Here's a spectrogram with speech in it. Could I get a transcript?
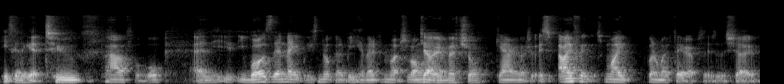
he's going to get too powerful, and he, he was their mate, but he's not going to be him for much longer. Gary Mitchell. Gary Mitchell. It's, I think it's my one of my favorite episodes of the show.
